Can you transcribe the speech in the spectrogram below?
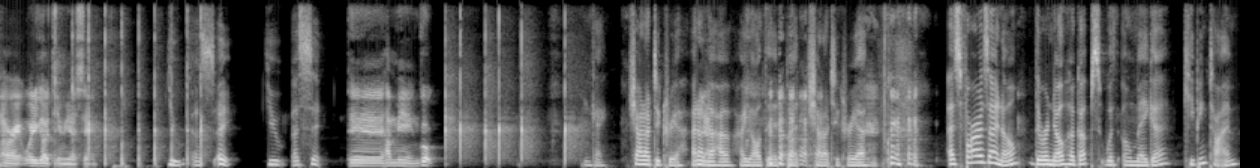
All right, where do you go, Team USA? USA, USA. 대한민국. Okay. Shout out to Korea. I don't Yeah. know how, how y'all did, but shout out to Korea. As far as I know, there were no hookups with Omega keeping time.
